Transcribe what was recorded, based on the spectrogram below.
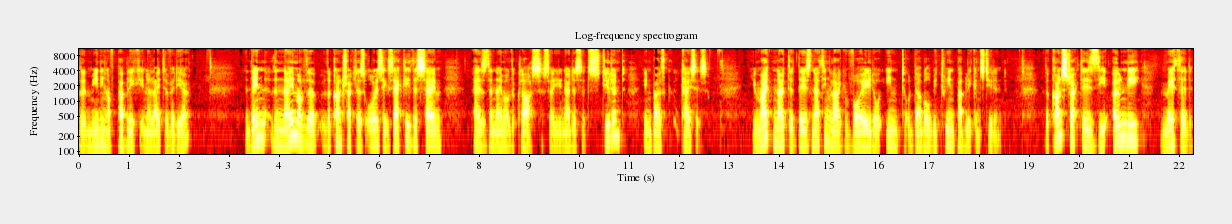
the meaning of public in a later video. Then the name of the, the constructor is always exactly the same as the name of the class. So you notice it's student in both cases. You might note that there's nothing like void or int or double between public and student. The constructor is the only method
